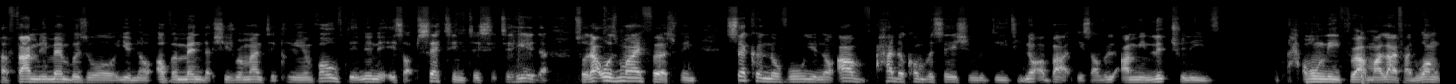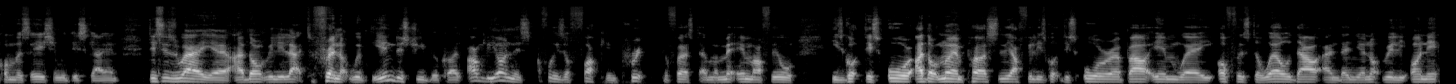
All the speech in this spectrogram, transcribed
her family members or you know other men that she's romantically involved in. In it, it's upsetting to to hear that. So that was my first thing. Second of all, you know, I've had a conversation with DT, not about this. I've, I mean, literally only throughout my life had one conversation with this guy, and this is why yeah, I don't really like to friend up with the industry because I'll be honest, I thought he's a fucking prick the first time I met him. I feel he's got this aura. I don't know him personally. I feel he's got this aura about him where he offers the world out, and then you're not really on it.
